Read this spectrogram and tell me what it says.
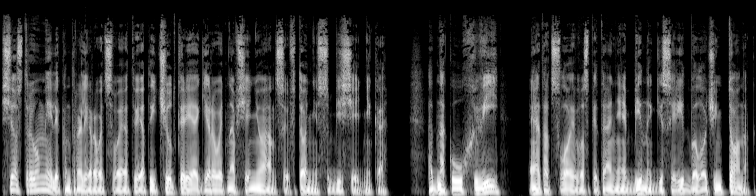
Сестры умели контролировать свой ответ и чутко реагировать на все нюансы в тоне собеседника. Однако у Хви этот слой воспитания Бины Гессерит был очень тонок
